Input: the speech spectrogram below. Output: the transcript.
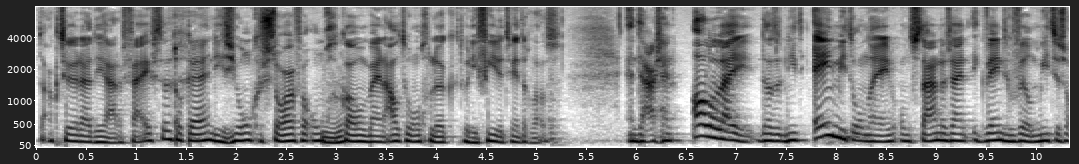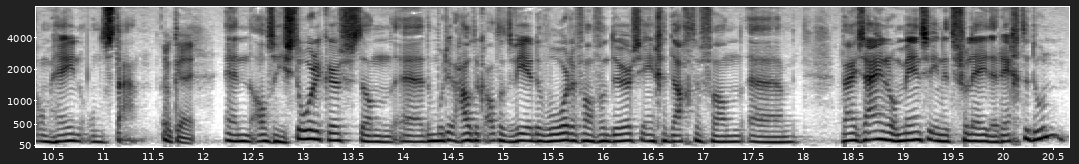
De acteur uit de jaren 50. Oké. En die is jong gestorven, omgekomen bij een auto-ongeluk toen hij 24 was. En daar zijn allerlei, dat het niet één mythe omheen ontstaan. Er zijn, ik weet niet hoeveel mythes omheen ontstaan. Oké. En als historicus, dan, eh, dan moet ik, houd ik altijd weer de woorden van Van Deursen in gedachten van... eh, wij zijn er om mensen in het verleden recht te doen.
